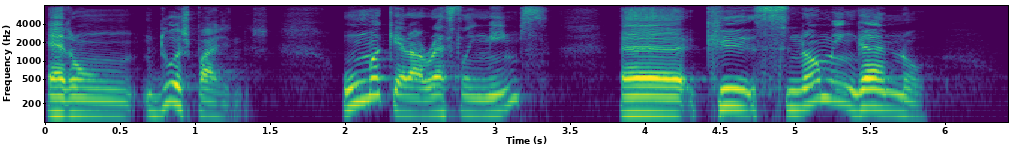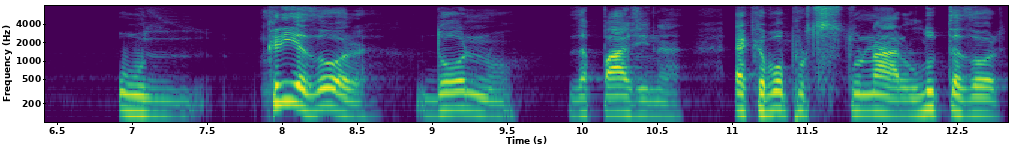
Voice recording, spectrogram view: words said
Eram duas páginas. Uma que era a Wrestling Memes, uh, que se não me engano o criador, dono da página, acabou por se tornar lutador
